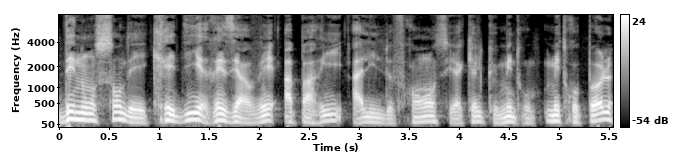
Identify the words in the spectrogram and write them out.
dénonçant des crédits réservés à Paris, à l'Île-de-France et à quelques métropoles,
